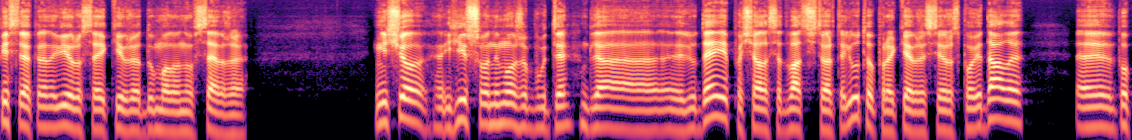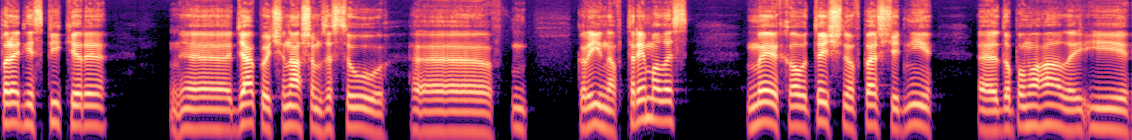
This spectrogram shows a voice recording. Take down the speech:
після коронавірусу, які вже думали, ну все вже. Нічого гіршого не може бути для людей. Почалося 24 лютого, про яке вже всі розповідали попередні спікери. Е, Дякуючи нашим ЗСУ, е, країна втрималась. Ми хаотично в перші дні е, допомагали і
